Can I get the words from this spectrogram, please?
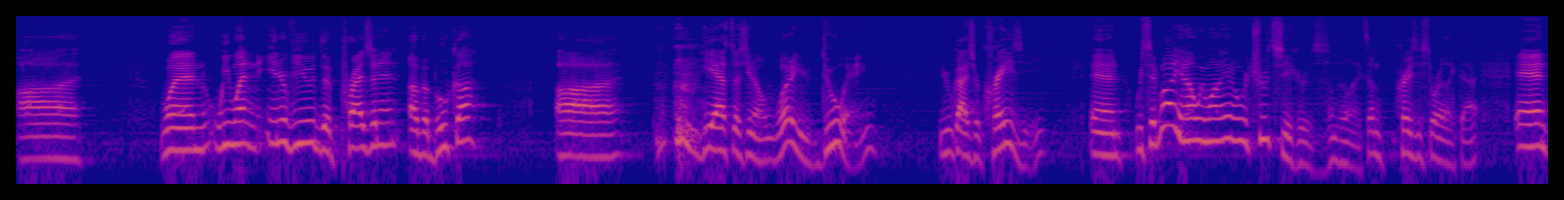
Uh, when we went and interviewed the president of Ibuka, uh, he asked us, you know, what are you doing? You guys are crazy. And we said, well, you know, we want to, you know, we're truth seekers, something like some crazy story like that. And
